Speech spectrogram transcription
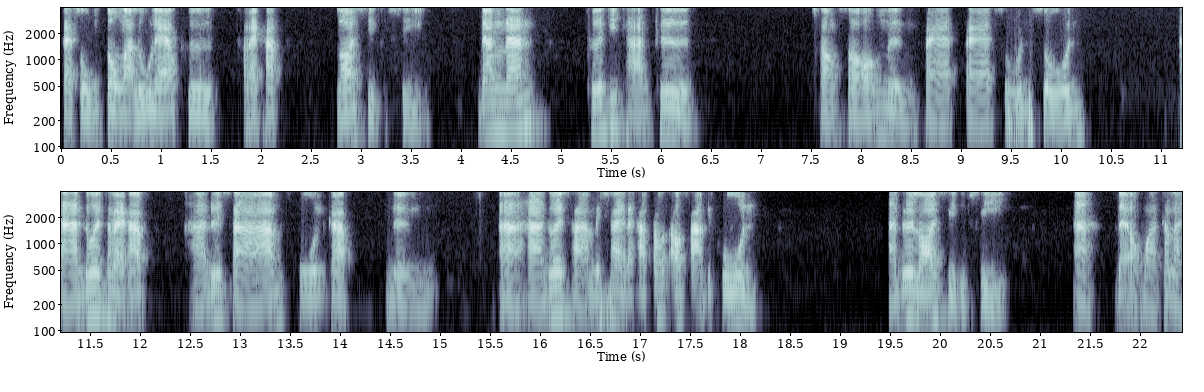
แต่สูงตรงอะรู้แล้วคือเท่าไหร่ครับร้อยสี่สิบสี่ดังนั้นพื้นที่ฐานคือสองสองหนึ่งแปดแปดศูนย์ศูนย์หารด้วยเท่าไหร่ครับ หารด้วยสามคูณกับหนึ่งอ่าหารด้วยสามไม่ใช่นะครับ ต้องเอาสามไปคูณ หารด้วยร้อยสี่สิบสี่อะได้ออกมาเท่าไหร่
